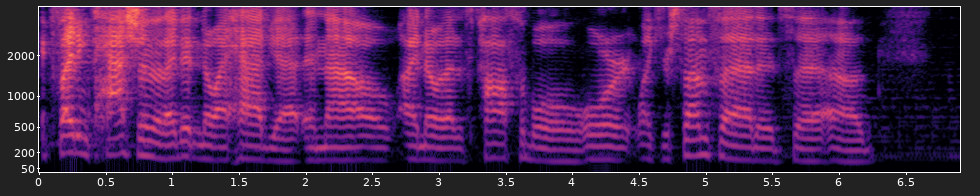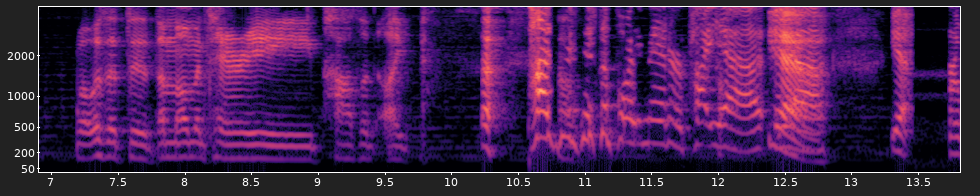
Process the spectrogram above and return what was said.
exciting passion that I didn't know I had yet, and now I know that it's possible. Or like your son said, it's a, a what was it the, the momentary positive like positive disappointment or po- yeah yeah yeah, yeah.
